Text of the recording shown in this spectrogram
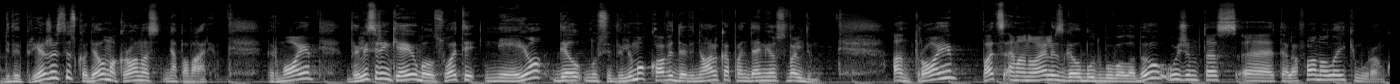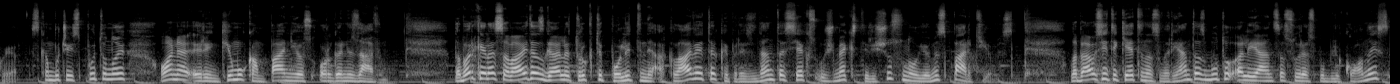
dvi priežastys, kodėl Makronas nepavarė. Pirmoji - dalis rinkėjų balsuoti neėjo dėl nusivylimų COVID-19 pandemijos valdymu. Antroji - pats Emanuelis galbūt buvo labiau užimtas e, telefono laikymų rankoje, skambučiais Putinui, o ne rinkimų kampanijos organizavimu. Dabar kelias savaitės gali trukti politinė aklavietė, kai prezidentas sieks užmėgsti ryšius su naujomis partijomis. Labiausiai tikėtinas variantas būtų alijansas su respublikonais,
